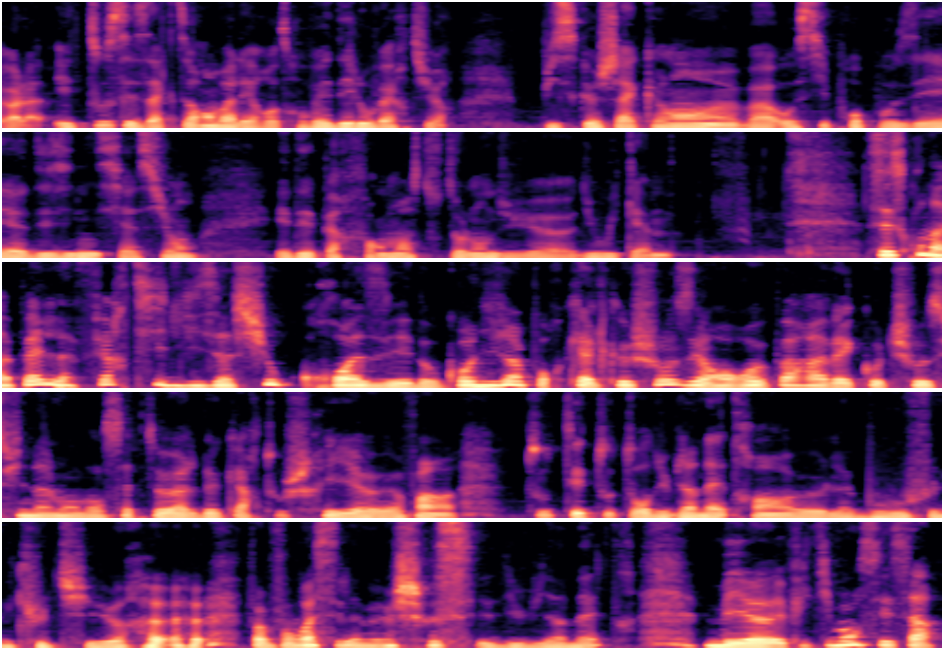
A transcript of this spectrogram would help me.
voilà. Et tous ces acteurs, on va les retrouver dès l'ouverture, puisque chacun va aussi proposer des initiations et des performances tout au long du, du week-end. C'est ce qu'on appelle la fertilisation croisée. Donc on y vient pour quelque chose et on repart avec autre chose finalement dans cette halle de cartoucherie. Euh, enfin, tout est autour du bien-être, hein, euh, la bouffe, la culture. enfin pour moi c'est la même chose, c'est du bien-être. Mais euh, effectivement c'est ça.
